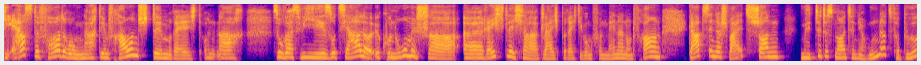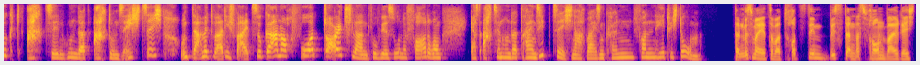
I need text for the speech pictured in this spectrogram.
die erste Forderung nach dem Frauenstimmrecht und nach sowas wie sozialer, ökonomischer, äh, rechtlicher Gleichberechtigung von Männern und Frauen gab es in der Schweiz schon Mitte des 19. Jahrhunderts, verbürgt 1868. Und damit war die Schweiz sogar noch vor Deutschland, wo wir so eine Forderung erst 1873 nachweisen können von Hedwig Dohm. Dann müssen wir jetzt aber trotzdem, bis dann das Frauenwahlrecht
